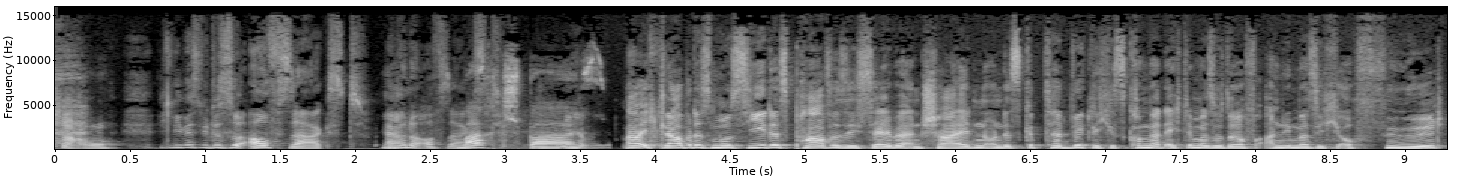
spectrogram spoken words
Ciao. ich liebe es, wie du so aufsagst. Einfach nur aufsagst. Macht Spaß. Aber ich glaube, das muss jedes Paar für sich selber entscheiden. Und es gibt halt wirklich, es kommt halt echt immer so darauf an, wie man sich auch fühlt.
